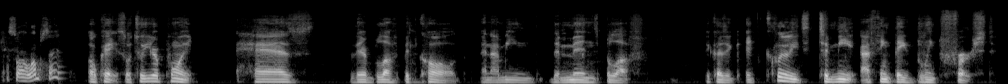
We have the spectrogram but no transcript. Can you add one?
That's all I'm saying. Okay, so to your point, has their bluff been called? And I mean the men's bluff, because it, it clearly, to me, I think they've blinked first.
